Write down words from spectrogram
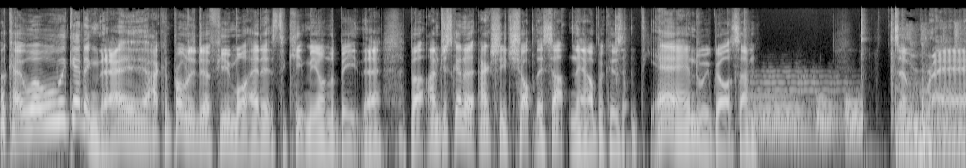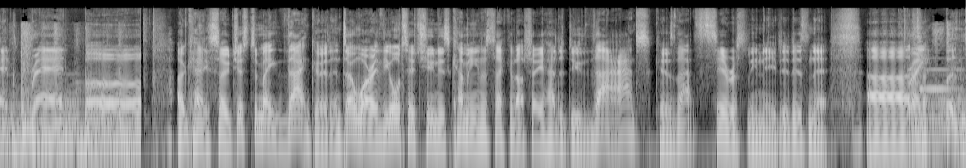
Okay, well, we're getting there. I could probably do a few more edits to keep me on the beat there, but I'm just going to actually chop this up now because at the end we've got some some red, red bull. Okay, so just to make that good, and don't worry, the auto tune is coming in a second. I'll show you how to do that because that's seriously needed, isn't it? Uh, right. So,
